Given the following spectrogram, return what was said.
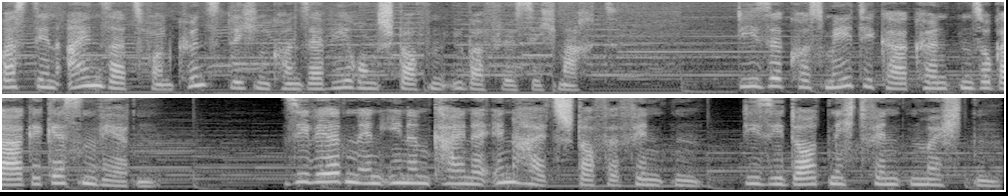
was den Einsatz von künstlichen Konservierungsstoffen überflüssig macht. Diese Kosmetika könnten sogar gegessen werden. Sie werden in ihnen keine Inhaltsstoffe finden, die Sie dort nicht finden möchten.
